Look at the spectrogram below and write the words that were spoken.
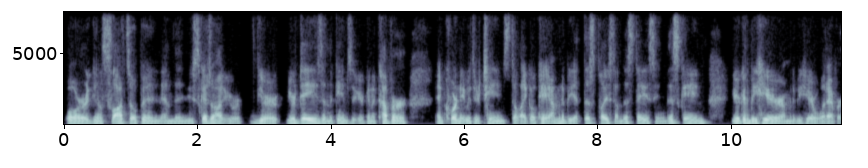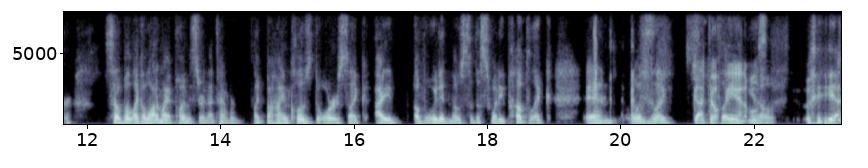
or you know, slots open, and then you schedule out your your your days and the games that you're going to cover and coordinate with your teams to like, okay, I'm going to be at this place on this day seeing this game. You're going to be here. I'm going to be here, whatever. So, but like a lot of my appointments during that time were like behind closed doors. Like I avoided most of the sweaty public and was like got to play, animals. you know, yeah,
